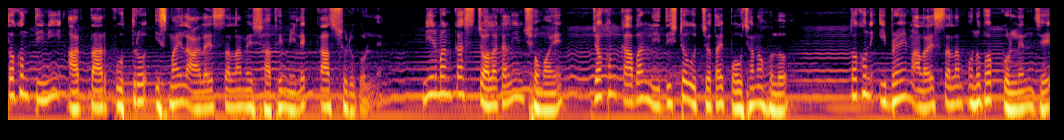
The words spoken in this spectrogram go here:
তখন তিনি আর তার পুত্র ইসমাইল আলাইসাল্লামের সাথে মিলে কাজ শুরু করলেন। নির্মাণ কাজ চলাকালীন সময়ে যখন কাবার নির্দিষ্ট উচ্চতায় পৌঁছানো হলো, তখন ইব্রাহিম আলাইসাল্লাম অনুভব করলেন যে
